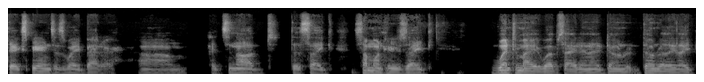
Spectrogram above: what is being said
the experience is way better. Um, it's not this like someone who's like went to my website and I don't don't really like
